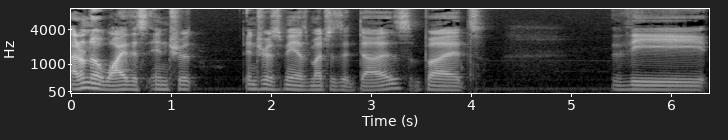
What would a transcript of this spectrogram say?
I don't know why this interest interests me as much as it does, but the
